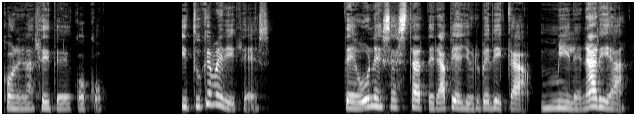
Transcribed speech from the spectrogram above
con el aceite de coco. ¿Y tú qué me dices? ¿Te unes a esta terapia ayurvédica milenaria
